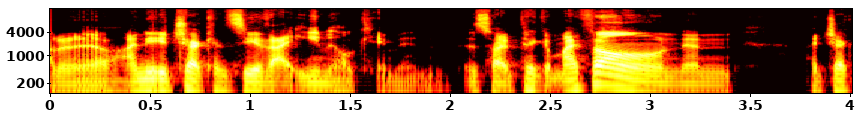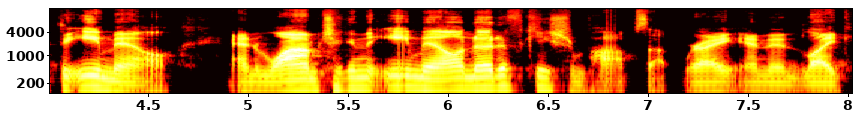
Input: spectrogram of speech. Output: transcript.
i don't know i need to check and see if that email came in and so i pick up my phone and i check the email and while i'm checking the email a notification pops up right and then like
